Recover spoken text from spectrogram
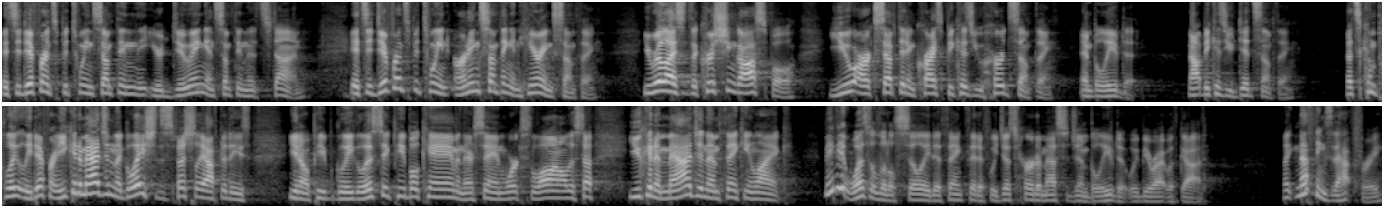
It's a difference between something that you're doing and something that's done. It's a difference between earning something and hearing something. You realize that the Christian gospel, you are accepted in Christ because you heard something and believed it, not because you did something. That's completely different. You can imagine the Galatians, especially after these, you know, people, legalistic people came and they're saying works the law and all this stuff. You can imagine them thinking like, maybe it was a little silly to think that if we just heard a message and believed it, we'd be right with God. Like nothing's that free.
